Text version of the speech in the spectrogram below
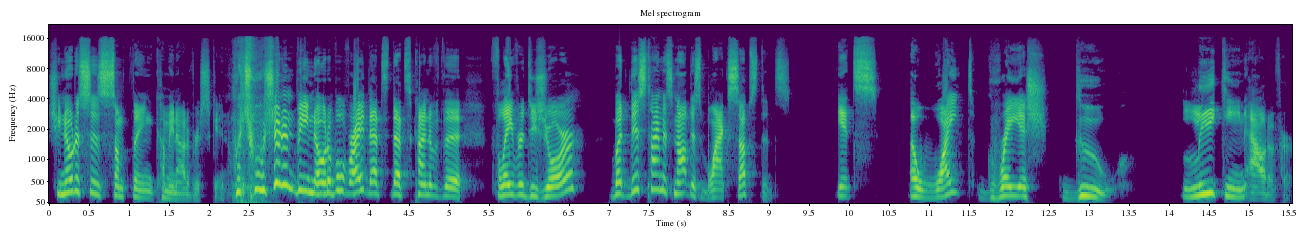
she notices something coming out of her skin, which shouldn't be notable, right? That's that's kind of the flavor du jour. But this time it's not this black substance. It's a white grayish goo leaking out of her.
